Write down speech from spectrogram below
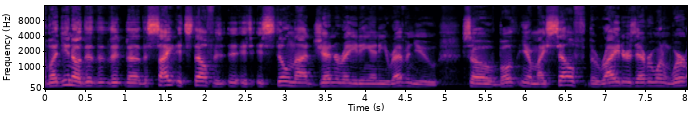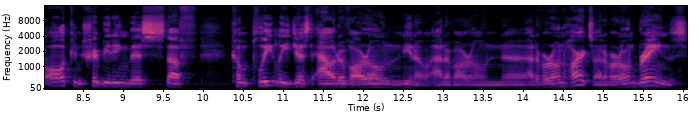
but you know the, the, the, the site itself is, is, is still not generating any revenue so both you know myself the writers everyone we're all contributing this stuff completely just out of our own you know out of our own uh, out of our own hearts out of our own brains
